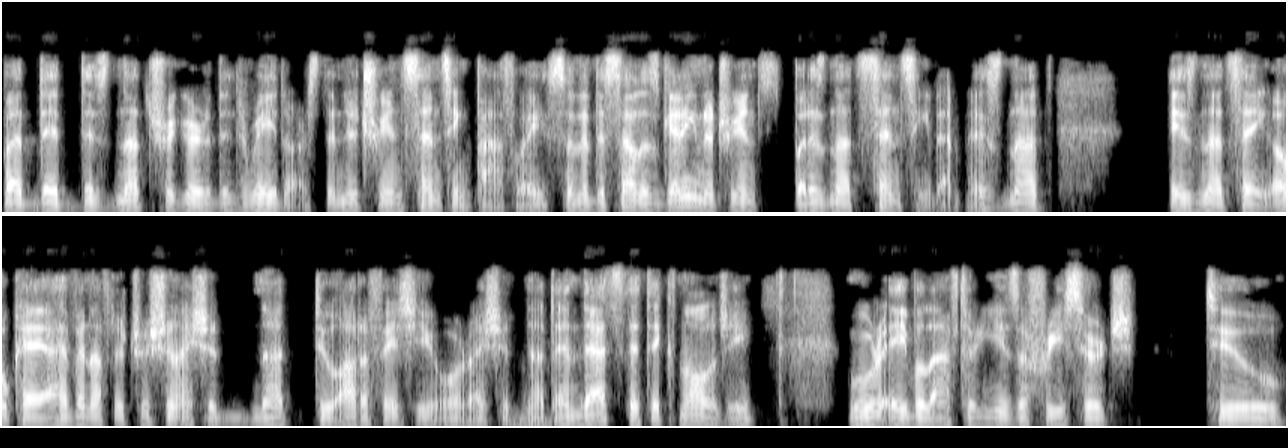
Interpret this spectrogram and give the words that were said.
but that does not trigger the radars the nutrient sensing pathway so that the cell is getting nutrients but is not sensing them is not is not saying, okay, I have enough nutrition, I should not do autophagy or I should not. And that's the technology. We were able, after years of research, to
